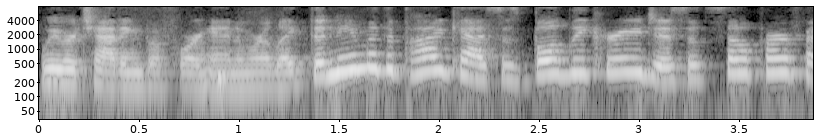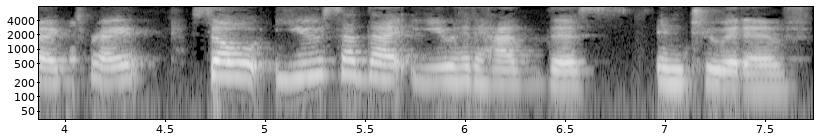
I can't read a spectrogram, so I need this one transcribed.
We were chatting beforehand and we're like the name of the podcast is boldly courageous. It's so perfect right? So you said that you had had this intuitive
